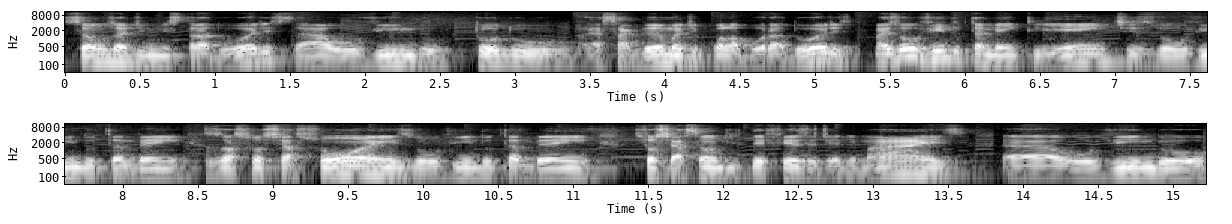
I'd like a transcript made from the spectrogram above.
são os administradores, tá? ouvindo toda essa gama de colaboradores, mas ouvindo também clientes, ouvindo também as associações, ouvindo também associação de defesa de animais, uh, ouvindo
